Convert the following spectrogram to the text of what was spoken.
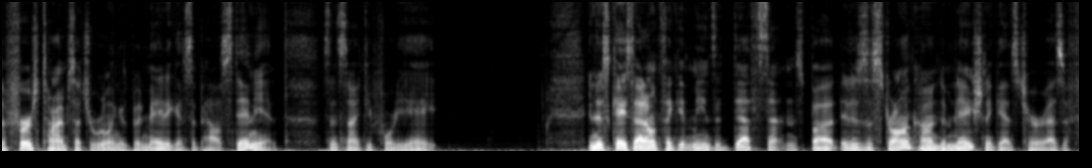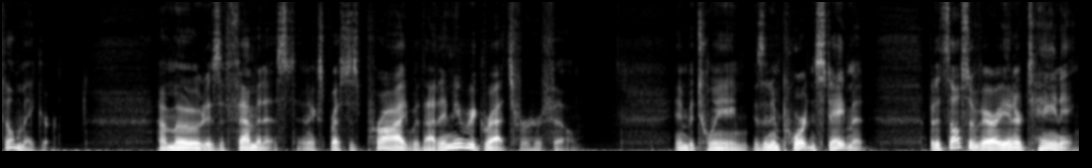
the first time such a ruling has been made against a Palestinian since 1948. In this case, I don't think it means a death sentence, but it is a strong condemnation against her as a filmmaker. Hamoud is a feminist and expresses pride without any regrets for her film. In Between is an important statement, but it's also very entertaining.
